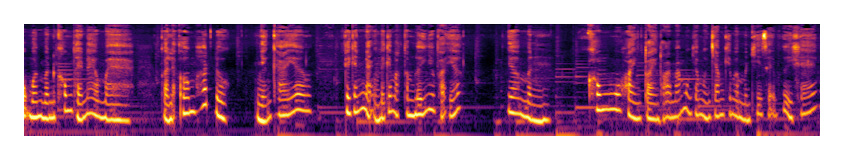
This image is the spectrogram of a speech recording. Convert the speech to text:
Một mình mình không thể nào mà gọi là ôm hết được những cái cái gánh nặng về cái mặt tâm lý như vậy á. Nhưng mà mình không hoàn toàn thoải mái một trăm phần trăm khi mà mình chia sẻ với người khác.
